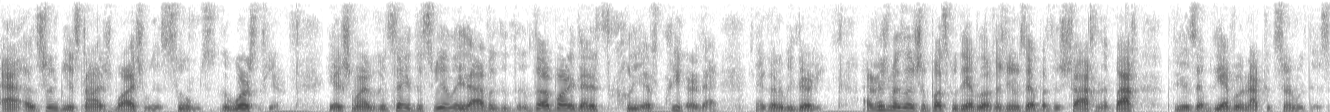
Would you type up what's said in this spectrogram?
uh, shouldn't be astonished. Why should we assume the worst here? Yeshmar could say this really the that it's clear, it's clear that they're going to be dirty. I wish my should have like Hashem said about the shach and the bach, but he said the ever not concerned with this.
